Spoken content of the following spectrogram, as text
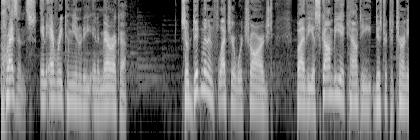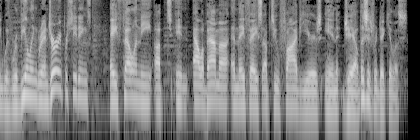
presence in every community in America. So Digmon and Fletcher were charged by the Escambia County District Attorney with revealing grand jury proceedings a felony up in Alabama and they face up to five years in jail. This is ridiculous.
